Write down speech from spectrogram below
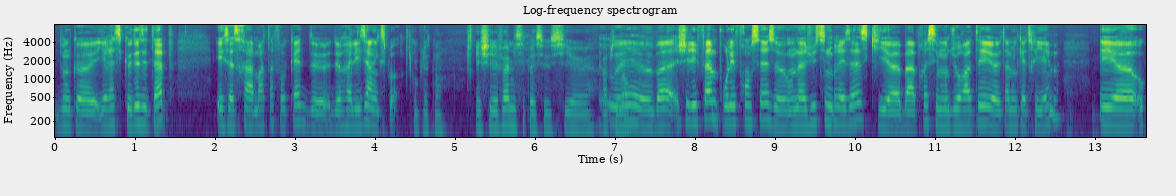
Donc il reste que deux étapes et ça sera à Martin Foucault de, de réaliser un exploit. Complètement. Et chez les femmes, il s'est passé aussi euh, Ouais, rapidement. euh, bah, chez les femmes, pour les françaises, euh, on a Justine Brezaz qui, bah, après ses mondiaux ratés, termine quatrième. Et euh, au,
